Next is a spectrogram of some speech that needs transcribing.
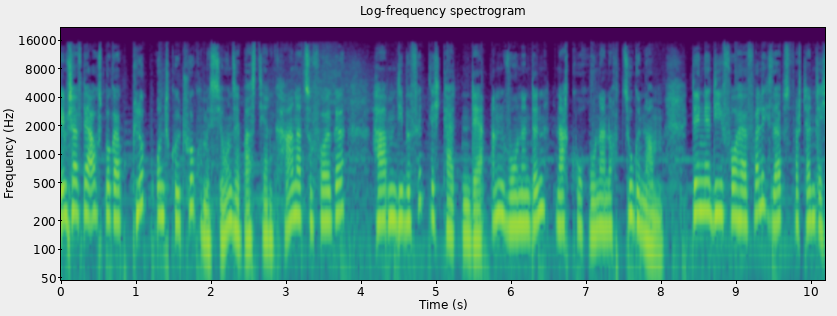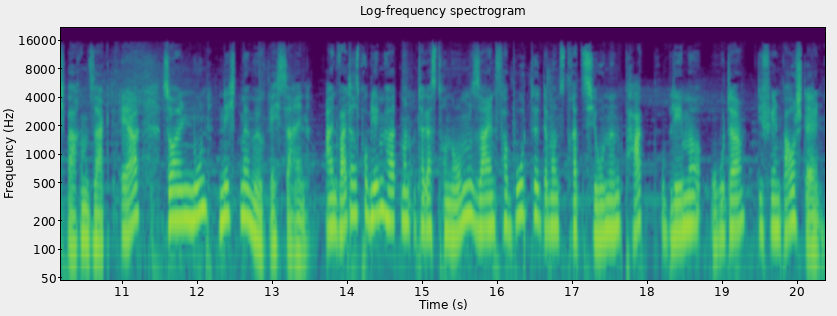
Dem Chef der Augsburger Club- und Kulturkommission Sebastian Kahner zufolge haben die Befindlichkeiten der Anwohnenden nach Corona noch zugenommen. Dinge, die vorher völlig selbstverständlich waren, sagt er, sollen nun nicht mehr möglich sein. Ein weiteres Problem hört man unter Gastronomen seien Verbote, Demonstrationen, Parkprobleme oder die vielen Baustellen.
